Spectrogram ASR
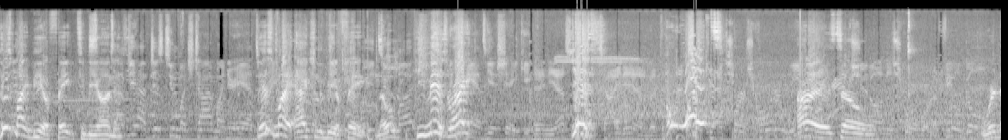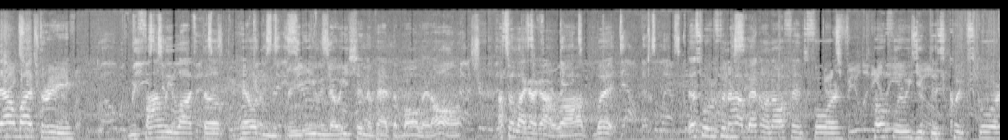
This might be a fake, to be honest. you have just too much time on your hands. This might actually be a fake. Way Nope. He missed, right? Hands get shaky. And yes, Yes! tight but Oh, what? a catch first quarter. We All right, so action on the scoreboard. A field goal We're down by three. 20. Well, with We finally locked up, held him to three, even though he shouldn't have had the ball at all. I feel like I got robbed, but That's what we're going to hop back on offense for. Hopefully we get this quick score.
